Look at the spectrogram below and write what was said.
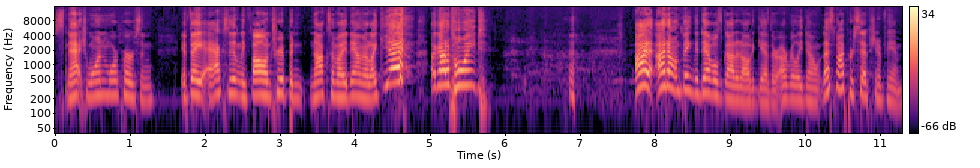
snatch one more person. If they accidentally fall and trip and knock somebody down, they're like, yeah, I got a point. I, I don't think the devil's got it all together. I really don't. That's my perception of him.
